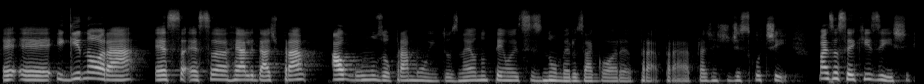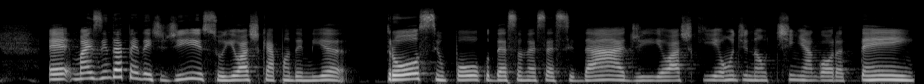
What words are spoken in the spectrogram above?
é, é ignorar essa, essa realidade para alguns ou para muitos, né? Eu não tenho esses números agora para a gente discutir, mas eu sei que existe. É, mas independente disso, e eu acho que a pandemia trouxe um pouco dessa necessidade, e eu acho que onde não tinha agora tem,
